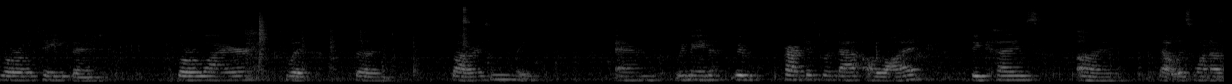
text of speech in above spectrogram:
floral tape and floral wire with the flowers and leaves. And we made we practiced with that a lot because uh, that was one of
